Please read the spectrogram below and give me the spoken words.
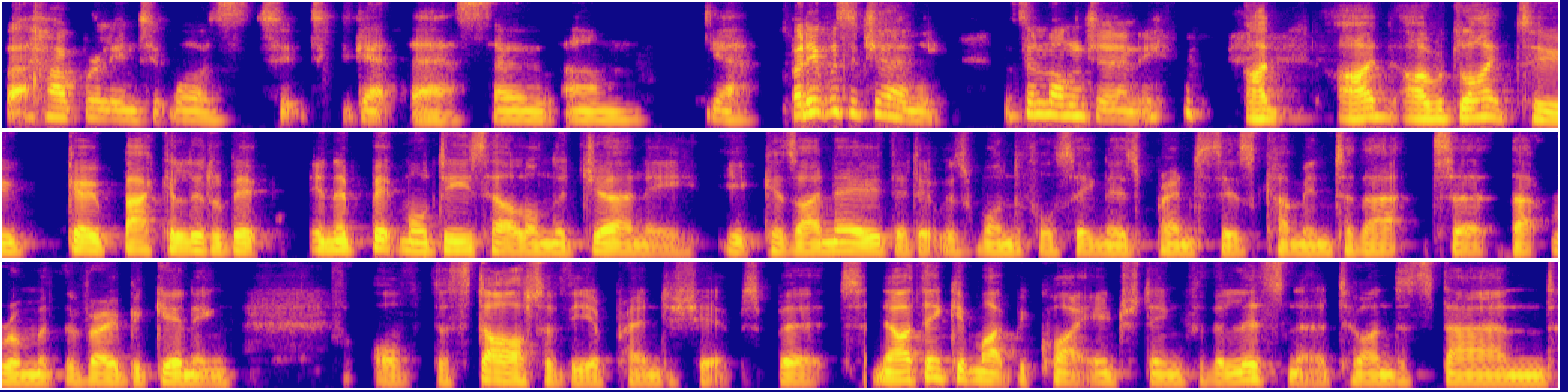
but how brilliant it was to, to get there. So, um, yeah, but it was a journey. It's a long journey. I, I I would like to go back a little bit in a bit more detail on the journey because I know that it was wonderful seeing those apprentices come into that uh, that room at the very beginning of the start of the apprenticeships. But now I think it might be quite interesting for the listener to understand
